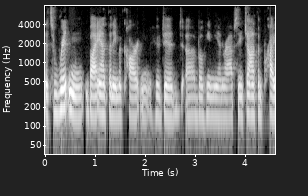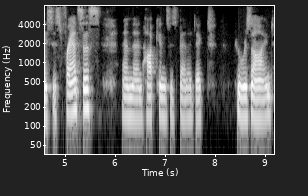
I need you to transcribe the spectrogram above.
that's written by Anthony McCarten, who did uh, Bohemian Rhapsody. Jonathan Pryce is Francis, and then Hopkins is Benedict, who resigned.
